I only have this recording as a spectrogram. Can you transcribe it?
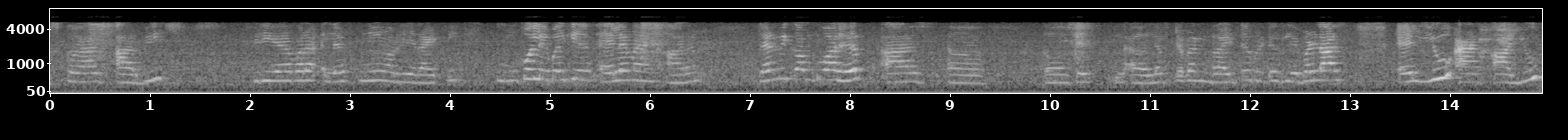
इसको एज आर बी फिर ये हमारा लेफ़्ट नी और ये राइट नी उनको लेबल किया as L M and R M then we come to our hip as uh, say uh, left hip and right hip it is labeled as LU and RU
